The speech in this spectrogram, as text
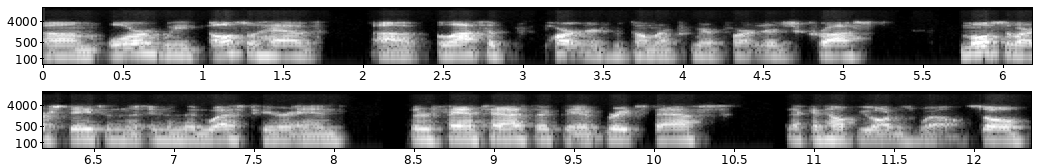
Um, or we also have uh, lots of partners. We call them our premier partners across most of our states in the in the Midwest here, and they're fantastic. They have great staffs that can help you out as well. So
